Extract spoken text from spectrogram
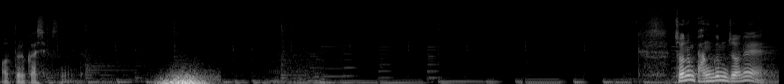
어떨까 싶습니다. 저는 방금 전에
